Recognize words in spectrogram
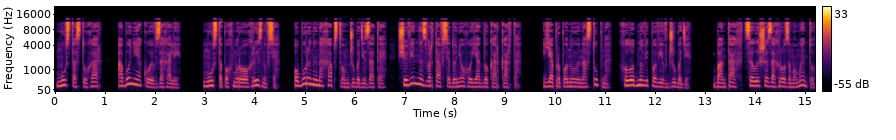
муста стугар, або ніякою взагалі. Муста похмуро огризнувся, обурений нахабством Джубаді за те, що він не звертався до нього як до Каркарта. Я пропоную наступне, холодно відповів Джубаді. Бантах це лише загроза моменту,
